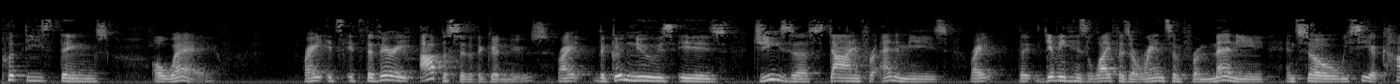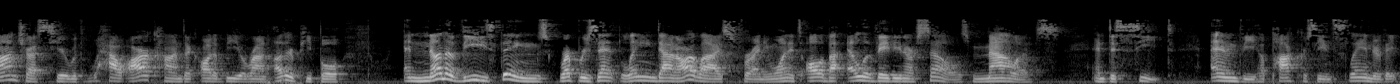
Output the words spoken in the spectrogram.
put these things away. right? It's, it's the very opposite of the good news, right? The good news is Jesus dying for enemies, right? The, giving his life as a ransom for many. And so we see a contrast here with how our conduct ought to be around other people. And none of these things represent laying down our lives for anyone. It's all about elevating ourselves, malice and deceit, envy, hypocrisy, and slander. They,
